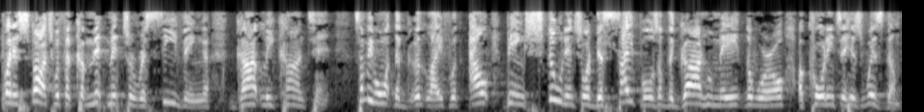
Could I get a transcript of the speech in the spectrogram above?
but it starts with a commitment to receiving godly content. Some people want the good life without being students or disciples of the God who made the world according to his wisdom.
